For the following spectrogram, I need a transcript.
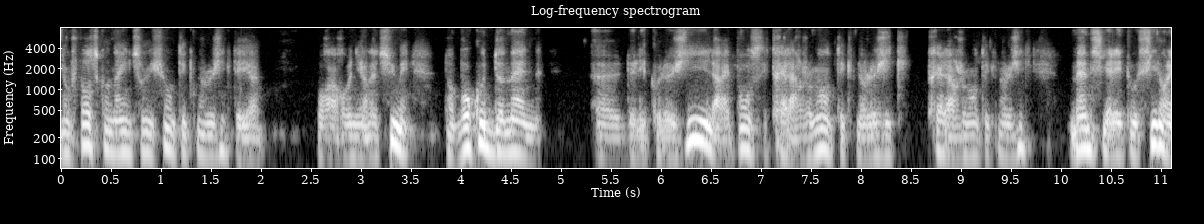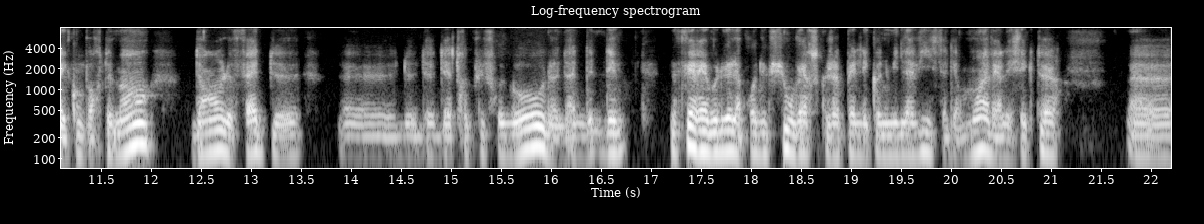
Donc je pense qu'on a une solution technologique, d'ailleurs on pourra revenir là-dessus, mais dans beaucoup de domaines euh, de l'écologie, la réponse est très largement technologique, très largement technologique, même si elle est aussi dans les comportements, dans le fait euh, d'être plus frugaux, de, faire évoluer la production vers ce que j'appelle l'économie de la vie, c'est-à-dire moins vers les secteurs euh,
